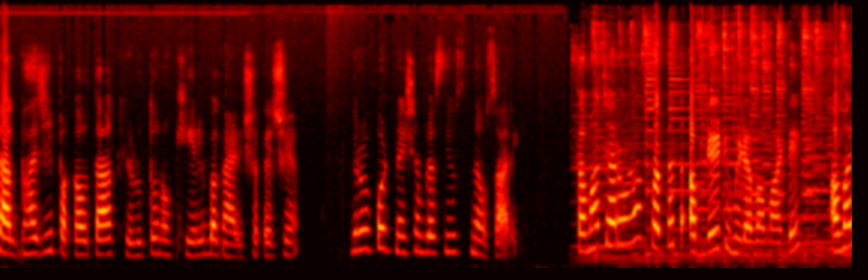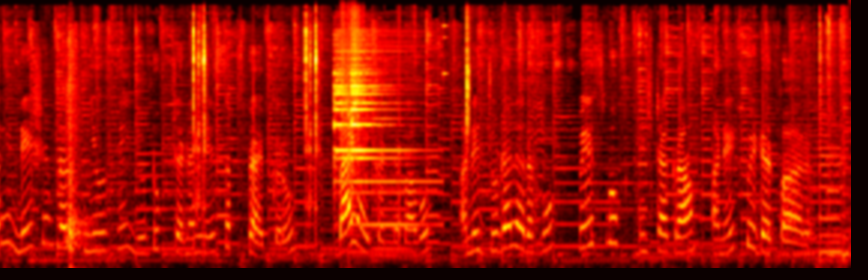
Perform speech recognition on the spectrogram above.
શાકભાજી પકવતા ખેડૂતોનો ખેલ બગાડી શકે છે. Bureau report nation plus news Navsari. સમાચારોના સતત અપડેટ મેળવવા માટે અમારી નેશન પ્લસ ન્યૂઝની યુટ્યુબ ચેનલને સબસ્ક્રાઇબ કરો, બેલ આઇકન દબાવો અને જોડાયેલા રહો ફેસબુક, ઇન્સ્ટાગ્રામ અને ટ્વિટર પર.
